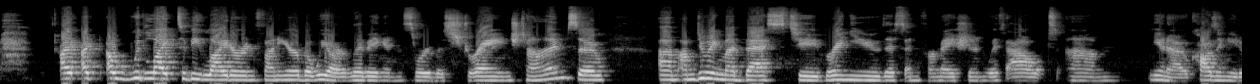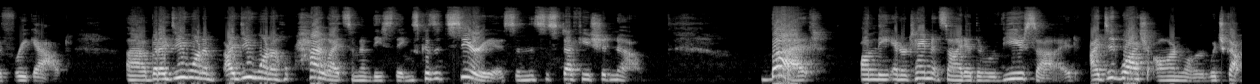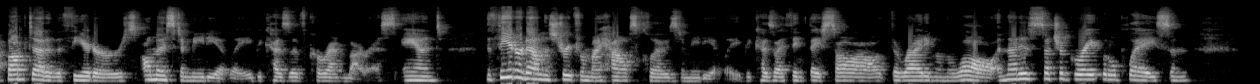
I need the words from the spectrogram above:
I, I, I, would like to be lighter and funnier, but we are living in sort of a strange time. So um, I'm doing my best to bring you this information without, um, you know, causing you to freak out. Uh, but I do want to I do want to highlight some of these things because it's serious and this is stuff you should know. But on the entertainment side of the review side, I did watch Onward, which got bumped out of the theaters almost immediately because of coronavirus. And the theater down the street from my house closed immediately because I think they saw the writing on the wall. And that is such a great little place. And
